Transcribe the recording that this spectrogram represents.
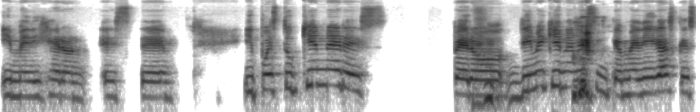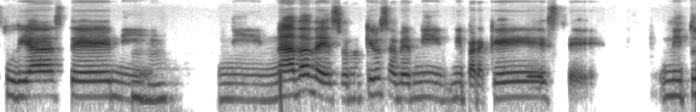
y me dijeron, este, y pues tú quién eres? Pero dime quién eres sin que me digas que estudiaste, ni, ni nada de eso, no quiero saber ni, ni para qué, este, ni tu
